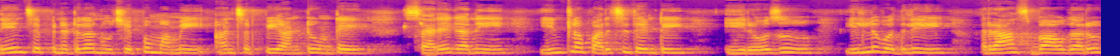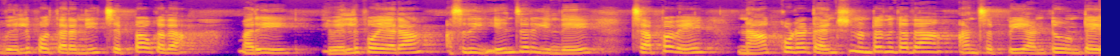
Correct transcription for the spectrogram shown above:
నేను చెప్పినట్టుగా నువ్వు చెప్పు మమ్మీ అని చెప్పి అంటూ ఉంటే సరే కానీ ఇంట్లో పరిస్థితి ఏంటి? ఈరోజు ఇల్లు వదిలి రాజ్ బావు గారు వెళ్ళిపోతారని చెప్పావు కదా. మరి వెళ్ళిపోయారా? అసలు ఏం జరిగిందే? చెప్పవే నాకు కూడా టెన్షన్ ఉంటుంది కదా అని చెప్పి అంటూ ఉంటే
